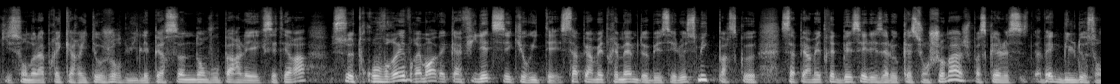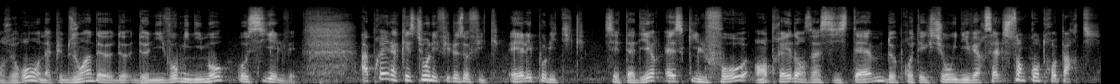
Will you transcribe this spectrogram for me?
qui sont dans la précarité aujourd'hui, les personnes dont vous parlez, etc., se trouveraient vraiment avec un filet de sécurité. Ça permettrait même de baisser le SMIC parce que ça permettrait de baisser les allocations chômage parce qu'avec 1200 euros, on n'a plus besoin de, de niveaux minimaux aussi élevés. Après, la question, elle est philosophique et elle est politique. C'est-à-dire, est-ce qu'il faut entrer dans un système de protection universelle sans contrepartie?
